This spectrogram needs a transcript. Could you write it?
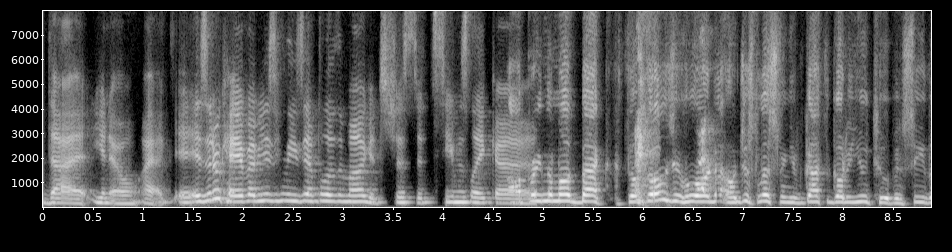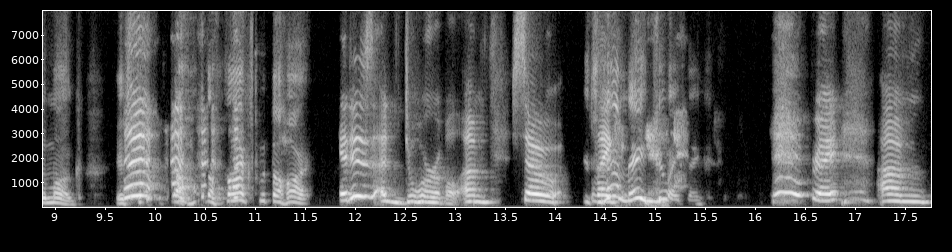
that you know I, is it okay if i'm using the example of the mug? It's just it seems like i i'll bring the mug back. Those who are, not, are just listening you've got to go to youtube and see the mug. It's the, the fox with the heart. It is adorable. Um so it's like, handmade too i think. Right? Um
